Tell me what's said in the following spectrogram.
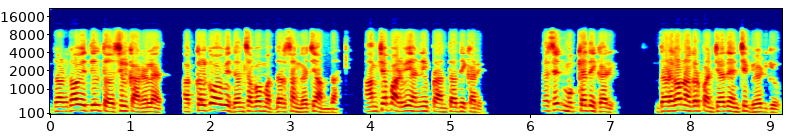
दडगाव येथील तहसील कार्यालयात अक्कलकोवा विधानसभा मतदारसंघाचे आमदार आमच्या पाडवी यांनी प्रांताधिकारी तसेच मुख्याधिकारी दडगाव नगरपंचायत यांची भेट घेऊन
